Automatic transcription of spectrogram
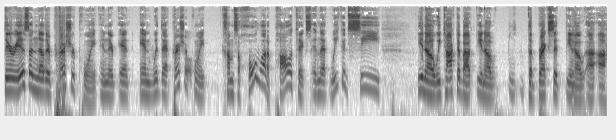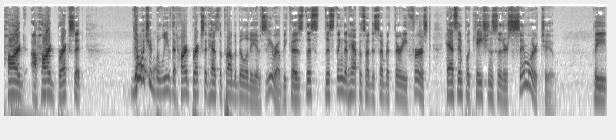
There is another pressure point, and there and and with that pressure point comes a whole lot of politics, and that we could see. You know, we talked about you know the Brexit. You know, uh, a hard a hard Brexit. No one should believe that hard Brexit has the probability of zero because this this thing that happens on December thirty first has implications that are similar to the,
